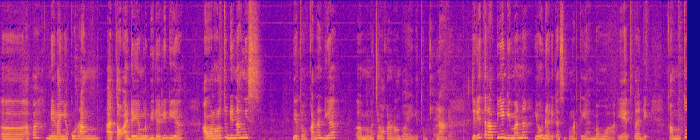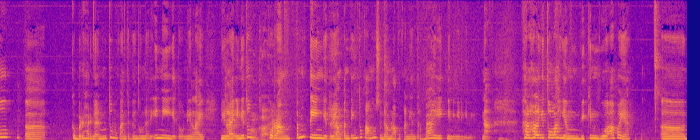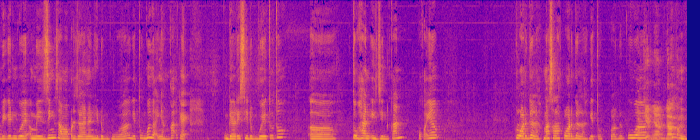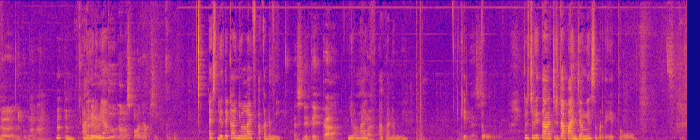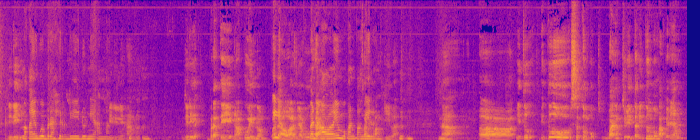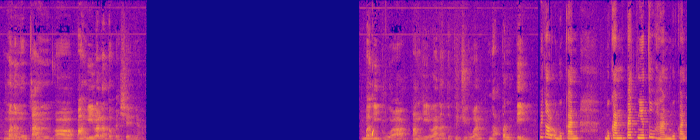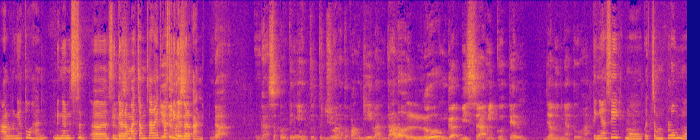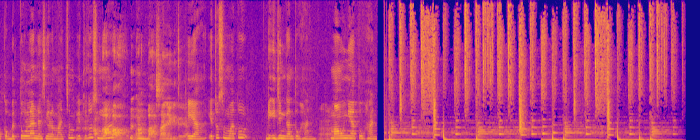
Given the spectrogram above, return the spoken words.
eh, apa nilainya kurang atau ada yang lebih dari dia awal-awal tuh dia nangis gitu. Karena dia eh, mengecewakan orang tuanya gitu. Oh, nah oke. jadi terapinya gimana? Ya udah dikasih pengertian bahwa ya itu tadi kamu tuh eh, keberhargaanmu tuh bukan tergantung dari ini gitu. Nilai nilai Nilai ini tuh angka, ya. kurang penting gitu. Iya. yang penting tuh kamu sudah melakukan yang terbaik gini gini gini. Nah hal-hal itulah yang bikin gua apa ya eh, bikin gue amazing sama perjalanan hidup gua gitu. Gue nggak nyangka kayak garis hidup gue itu tuh eh, Tuhan izinkan. Pokoknya keluarga lah masalah keluarga lah gitu. Keluarga gua. Akhirnya datang ke lingkungan anak Mm-mm. By the way, akhirnya itu nama sekolahnya apa sih SDTK New Life Academy. SDTK New Life Academy. Oh, gitu. Yes. itu cerita cerita panjangnya seperti itu. Jadi makanya gue berakhir di dunia anak. Di dunia anak. Jadi berarti ngakuin dong pada Iya, awalnya bukan pada awalnya bukan bukan panggilan. panggilan. Nah, eh, itu itu setumpuk banyak cerita ditumpuk Mm. akhirnya menemukan eh, panggilan atau passionnya. Bagi gua, panggilan atau tujuan nggak penting. tapi kalau bukan bukan petnya Tuhan bukan alurnya Tuhan dengan se- eh, segala se- macam cara itu Ya, pasti dengan digagalkan Nggak nggak sepenting itu tujuan atau panggilan kalau lu nggak bisa ngikutin jalurnya Tuhan. artinya sih mau kecemplung mau kebetulan dan segala macam itu tuh semua apalah bah- bahasanya gitu ya. iya itu semua tuh diizinkan Tuhan Heeh. maunya Tuhan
